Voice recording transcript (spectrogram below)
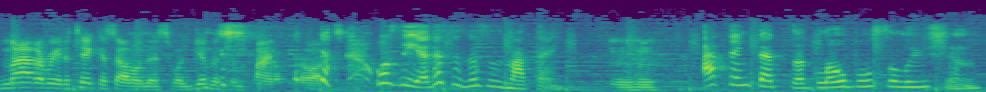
Moderator, take us out on this one. Give us some final thoughts. Well, see, yeah, this is this is my thing. hmm I think that the global solution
